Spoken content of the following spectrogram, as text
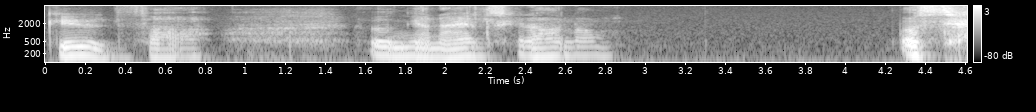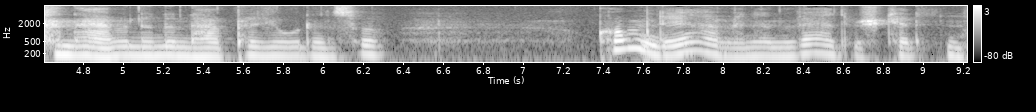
gud vad ungarna älskade honom. Och sen även under den här perioden så kom det även en väderskanin,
